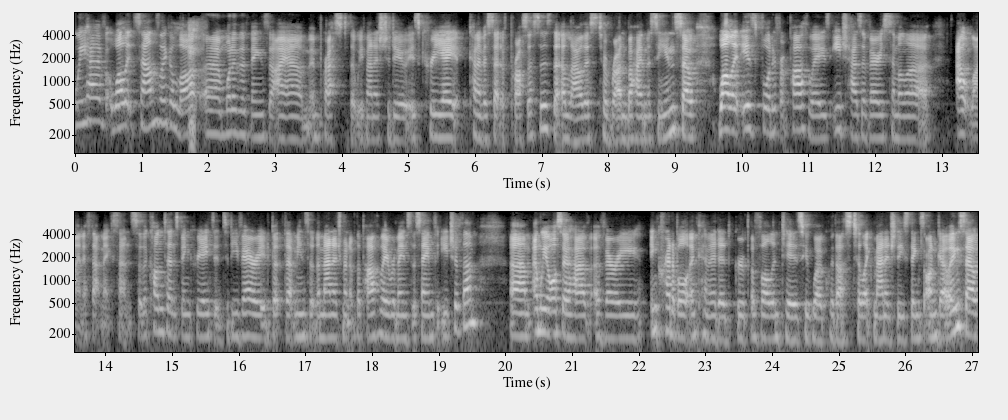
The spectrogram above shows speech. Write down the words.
we have while it sounds like a lot, um, one of the things that I am impressed that we've managed to do is create kind of a set of processes that allow this to run behind the scenes. So while it is four different pathways, each has a very similar outline, if that makes sense. So the content's been created to be varied, but that means that the management of the pathway remains the same for each of them. Um, and we also have a very incredible and committed group of volunteers who work with us to like manage these things ongoing. So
